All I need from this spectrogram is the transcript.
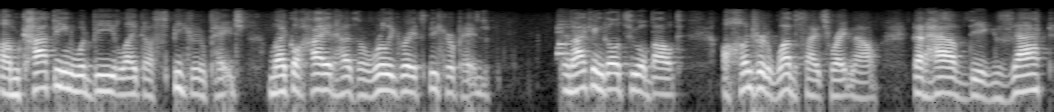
Um, copying would be like a speaker page. Michael Hyatt has a really great speaker page. And I can go to about 100 websites right now that have the exact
